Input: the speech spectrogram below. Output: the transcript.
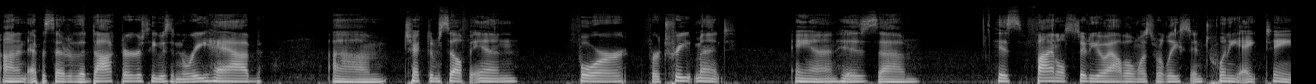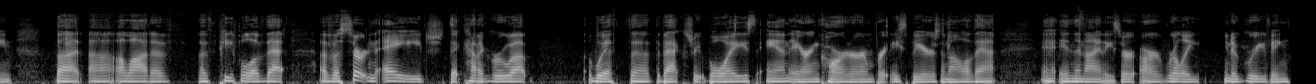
on an episode of The Doctors. He was in rehab, um, checked himself in for for treatment, and his um, his final studio album was released in 2018. But uh, a lot of, of people of that of a certain age that kind of grew up with uh, the Backstreet Boys and Aaron Carter and Britney Spears and all of that in the 90s are, are really you know grieving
